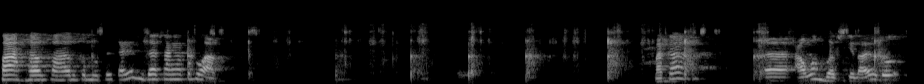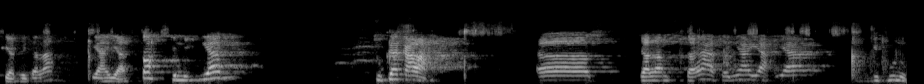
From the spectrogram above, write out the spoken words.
paham-paham kemusikannya juga sangat kuat maka uh, Allah buat skenario untuk dihadirkanlah Yahya toh demikian juga kalah. Uh, dalam sejarah adanya Yahya dibunuh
